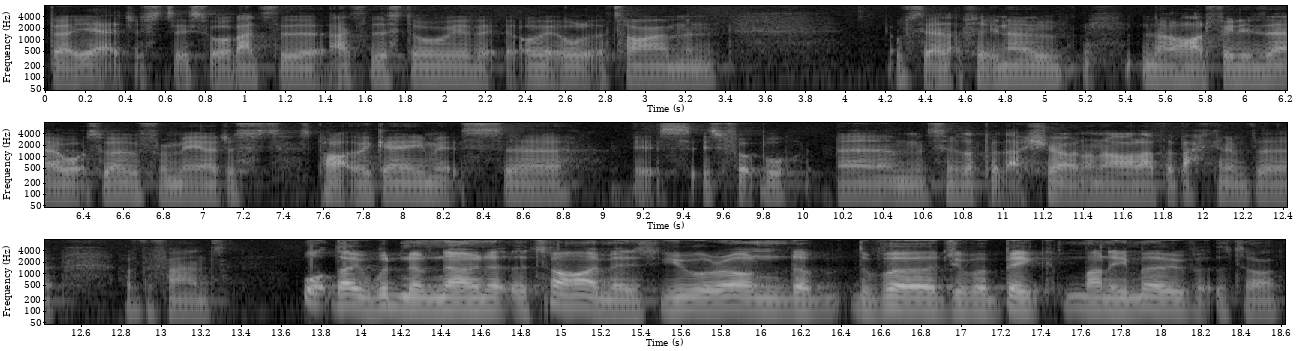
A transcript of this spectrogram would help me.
but yeah, just it sort of adds to the, adds to the story of it, of it all at the time. And obviously, there's absolutely no no hard feelings there whatsoever from me. I just it's part of the game. It's uh, it's it's football. Um, as soon as I put that shirt on, I'll have the backing of the of the fans. What they wouldn't have known at the time is you were on the, the verge of a big money move at the time.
